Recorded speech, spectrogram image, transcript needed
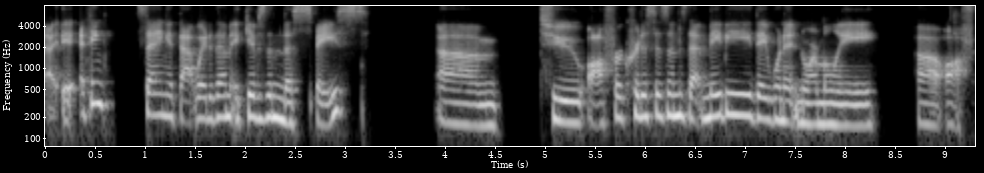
i, I think saying it that way to them it gives them the space um, to offer criticisms that maybe they wouldn't normally uh, offer.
